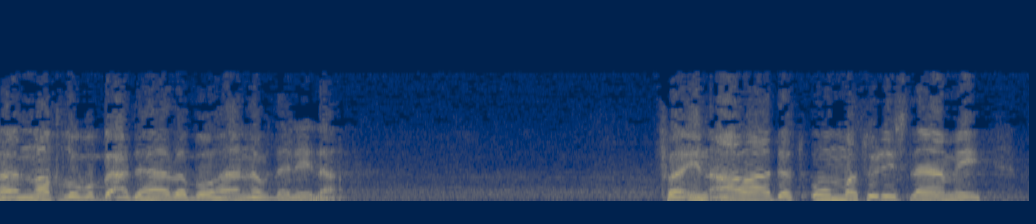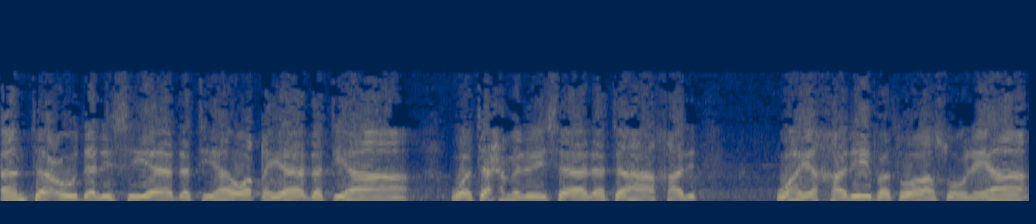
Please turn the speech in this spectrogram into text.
هل نطلب بعد هذا برهانا ودليلا فإن أرادت أمة الإسلام أن تعود لسيادتها وقيادتها وتحمل رسالتها وهي خليفة رسولها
